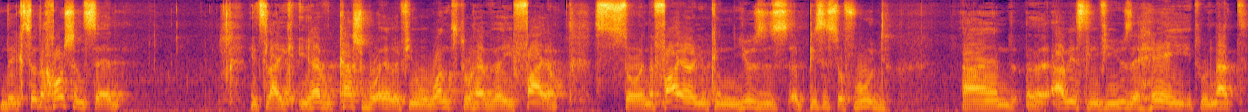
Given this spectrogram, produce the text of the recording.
the Ketzot HaChoshen said, it's like you have kash boer. If you want to have a fire, so in a fire you can use pieces of wood, and uh, obviously if you use a hay, it will not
